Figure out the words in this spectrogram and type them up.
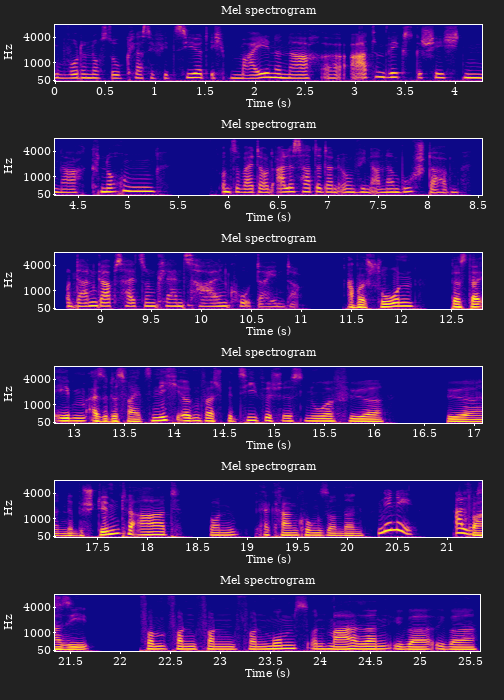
wurde noch so klassifiziert, ich meine nach äh, Atemwegsgeschichten, nach Knochen und so weiter. Und alles hatte dann irgendwie einen anderen Buchstaben. Und dann gab es halt so einen kleinen Zahlencode dahinter. Aber schon, dass da eben, also das war jetzt nicht irgendwas Spezifisches nur für für eine bestimmte Art von Erkrankung, sondern nee, nee, alles. quasi vom, von, von, von Mumps und Masern über, über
